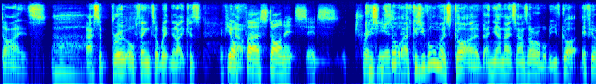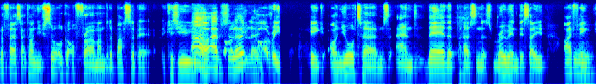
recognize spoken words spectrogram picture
dies, Ah, that's a brutal thing to witness. Like because If you're you know- first on, it's it's because tricky. you sort because you've almost got to, and yeah, I know it sounds horrible, but you've got if you're the first act on, you've sort of got to throw them under the bus a bit because you. you Oh, know, you've got- absolutely. You've got to read gig on your terms, and they're the person that's ruined it. So I think,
